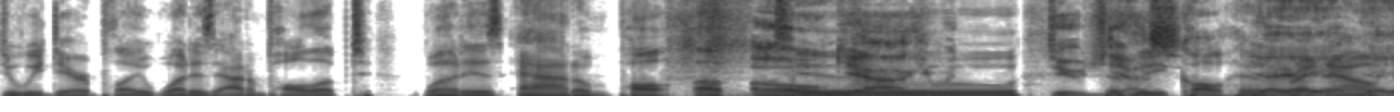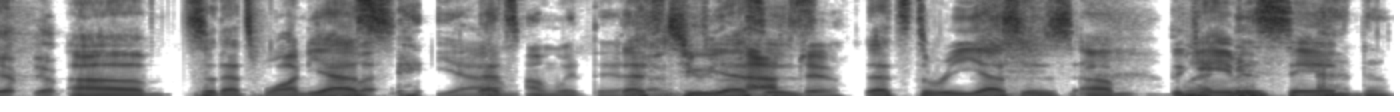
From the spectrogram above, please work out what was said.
do we dare play? What is Adam Paul up to? What is Adam Paul up oh, to? yeah, he would, dude. Should yes. we call him yeah, yeah, right yeah, now? Yeah, yep, yep. Um, so that's one yes. What- yeah, That's- I'm, I'm with it. That's Yes. two yeses. That's three yeses. Um, the What game is is saying Adam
